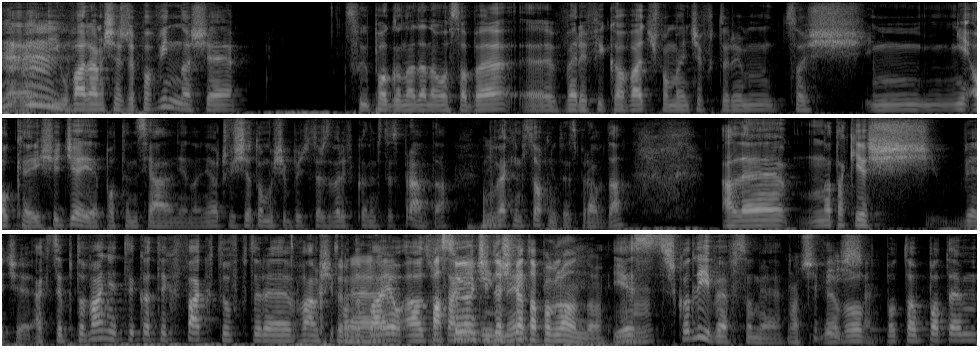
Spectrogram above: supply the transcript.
E, I uważam się, że powinno się swój pogląd na daną osobę e, weryfikować w momencie, w którym coś nie okej się dzieje potencjalnie, no nie? Oczywiście to musi być też zweryfikowane, czy to jest prawda, bo w jakim stopniu to jest prawda, ale no takie, wiecie, akceptowanie tylko tych faktów, które wam się Które podobają, a Pasują ci do innych światopoglądu. jest szkodliwe w sumie. Oczywiście. No bo, bo to potem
